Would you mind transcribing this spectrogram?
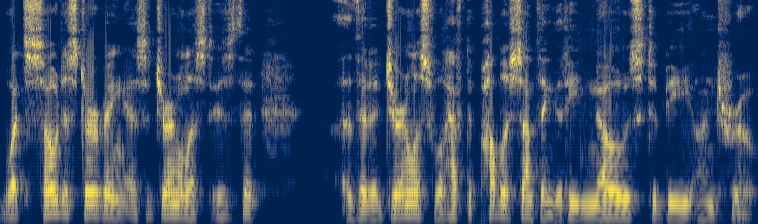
what's so disturbing as a journalist is that that a journalist will have to publish something that he knows to be untrue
